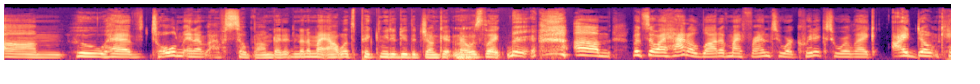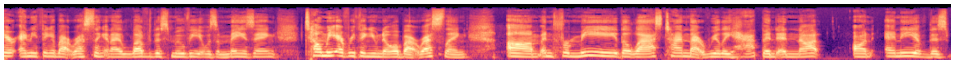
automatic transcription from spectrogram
um, who have told me, and I, I was so bummed. I didn't, none of my outlets picked me to do the junket, and I was like, um, but so I had a lot of my friends who are critics who were like, I don't care anything about wrestling, and I loved this movie. It was amazing. Tell me everything you know about wrestling. Um, and for me, the last time that really happened, and not on any of this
